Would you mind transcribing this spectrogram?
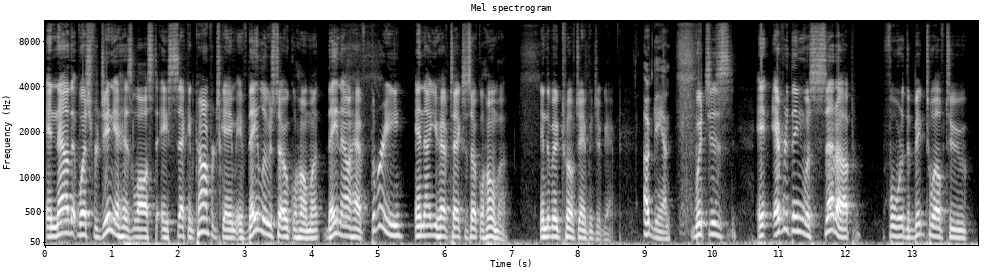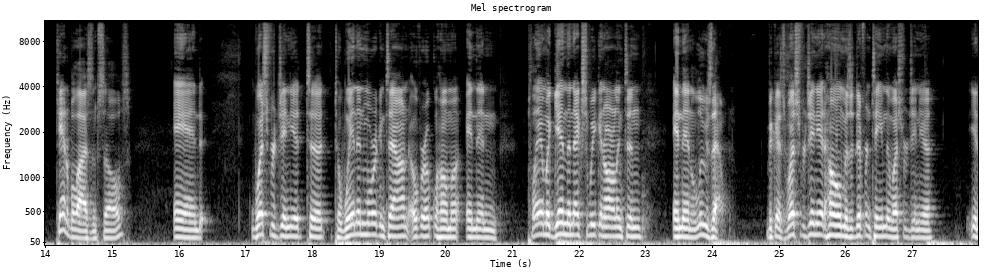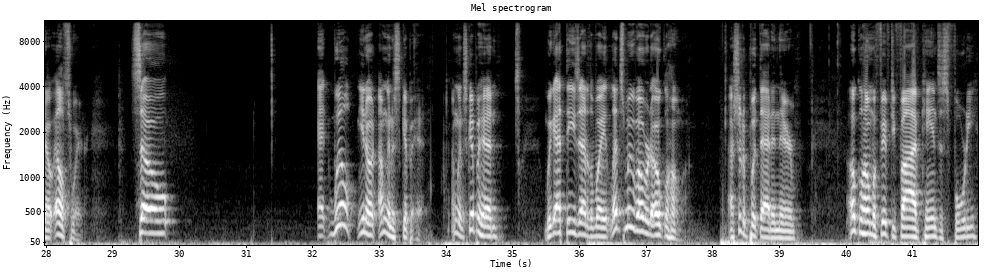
And now that West Virginia has lost a second conference game, if they lose to Oklahoma, they now have three, and now you have Texas Oklahoma in the Big 12 championship game Again. which is it everything was set up for the Big 12 to cannibalize themselves and West Virginia to to win in Morgantown over Oklahoma and then play them again the next week in Arlington and then lose that one because West Virginia at home is a different team than West Virginia, you know, elsewhere. So at will, you know, I'm going to skip ahead. I'm going to skip ahead. We got these out of the way. Let's move over to Oklahoma. I should have put that in there. Oklahoma 55, Kansas 40.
